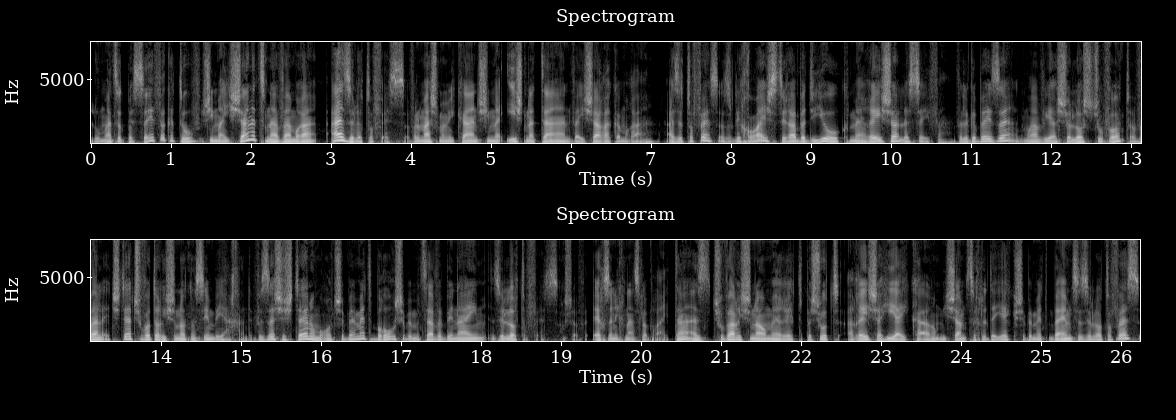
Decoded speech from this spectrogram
לעומת זאת, בסיפא כתוב שאם האישה נתנה ואמרה, אז זה לא תופס. אבל משמע מכאן שאם האיש נתן והאישה רק אמרה, אז זה תופס. אז לכאורה יש סתירה בדיוק מהרישא לסיפא. ולגבי זה, הגמרא מביאה שלוש תשובות, אבל את שתי התשובות הראשונות נשים ביחד. וזה ששתיהן אומרות שבאמת ברור שבמצב הביניים זה לא תופס. עכשיו, איך זה נכנס לברייתא? אז תשובה ראשונה אומרת, פשוט הרישא היא העיקר, משם צריך לדייק שבאמת באמצע זה לא תופס,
